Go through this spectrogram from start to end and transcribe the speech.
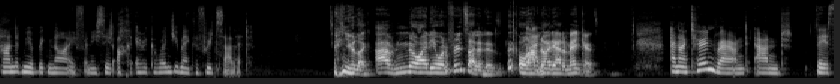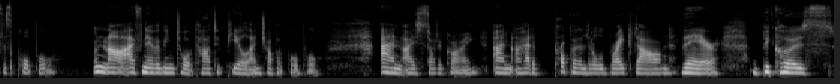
handed me a big knife, and he said, "Ach, Erika, won't you make the fruit salad?" And you're like, I have no idea what a fruit salad is, or I have no idea how to make it. And I turned round, and there's this pawpaw. Now I've never been taught how to peel and chop a pawpaw. And I started crying, and I had a proper little breakdown there because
